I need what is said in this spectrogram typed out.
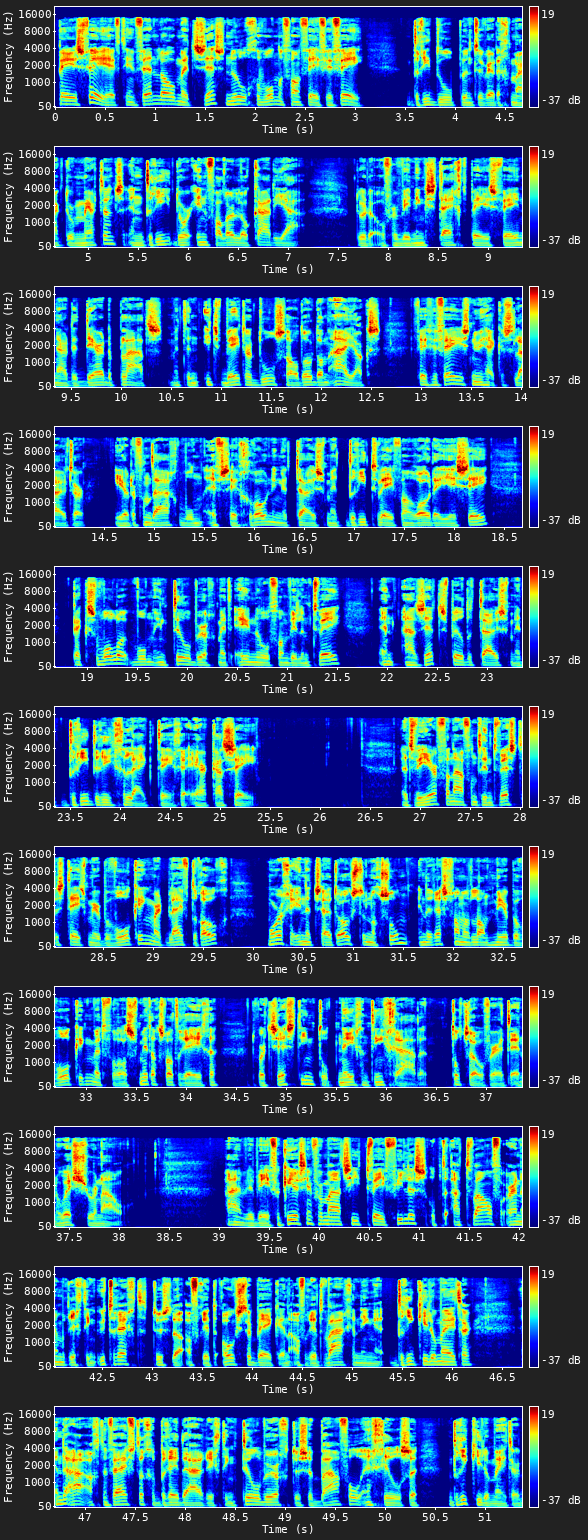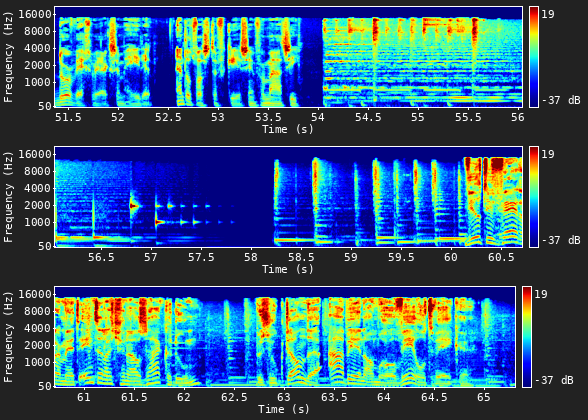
PSV heeft in Venlo met 6-0 gewonnen van VVV. Drie doelpunten werden gemaakt door Mertens en drie door invaller Locadia. Door de overwinning stijgt PSV naar de derde plaats... met een iets beter doelsaldo dan Ajax. VVV is nu hekkensluiter. Eerder vandaag won FC Groningen thuis met 3-2 van Roda JC. PEC Zwolle won in Tilburg met 1-0 van Willem II. En AZ speelde thuis met 3-3 gelijk tegen RKC. Het weer, vanavond in het westen steeds meer bewolking, maar het blijft droog. Morgen in het zuidoosten nog zon, in de rest van het land meer bewolking... met vooral smiddags wat regen. Het wordt 16 tot 19 graden. Tot zover het NOS-journaal. ANWB Verkeersinformatie, twee files op de A12 Arnhem richting Utrecht... tussen de afrit Oosterbeek en afrit Wageningen 3 kilometer... en de A58 Breda richting Tilburg tussen Bavel en Gilsen 3 kilometer door wegwerkzaamheden. En dat was de verkeersinformatie. Wilt u verder met internationaal zaken doen? Bezoek dan de ABN AMRO Wereldweken...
